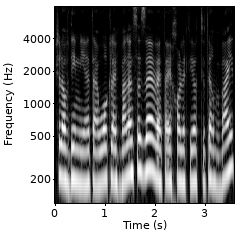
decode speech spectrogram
של העובדים, יהיה את ה-work-life balance הזה, ואת היכולת להיות יותר בבית.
